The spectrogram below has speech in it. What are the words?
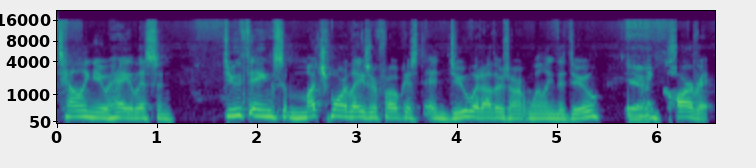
telling you, hey, listen, do things much more laser focused and do what others aren't willing to do Yeah. and carve it.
